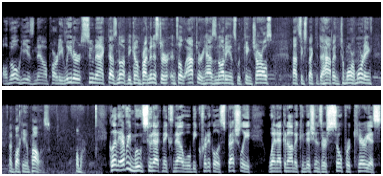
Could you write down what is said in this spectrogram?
Although he is now party leader, Sunak does not become prime minister until after he has an audience with King Charles. That's expected to happen tomorrow morning at Buckingham Palace. Omar. Glen, every move Sunak makes now will be critical, especially when economic conditions are so precarious.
